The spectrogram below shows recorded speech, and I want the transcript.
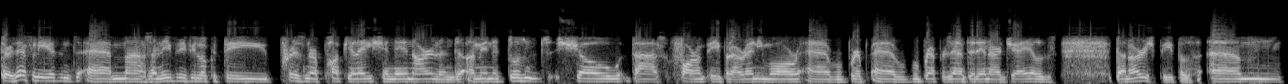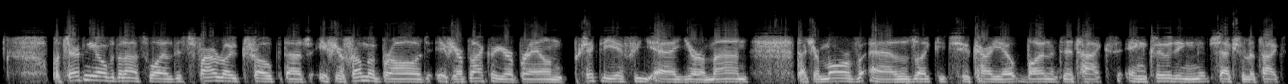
There definitely isn't, um, Matt. And even if you look at the prisoner population in Ireland, I mean, it doesn't show that foreign people are any more uh, rep- uh, represented in our jails than Irish people. Um, but certainly over the last while, this far right trope that if you're from abroad, if you're black or you're brown, particularly if uh, you're a man, that you're more uh, likely to carry out violent attacks, including sexual attacks.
